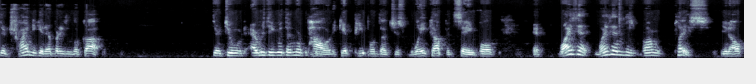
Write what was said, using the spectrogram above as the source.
they're trying to get everybody to look up. They're doing everything within their power to get people to just wake up and say, "Well, if why is that? Why is that in the wrong place?" You know.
